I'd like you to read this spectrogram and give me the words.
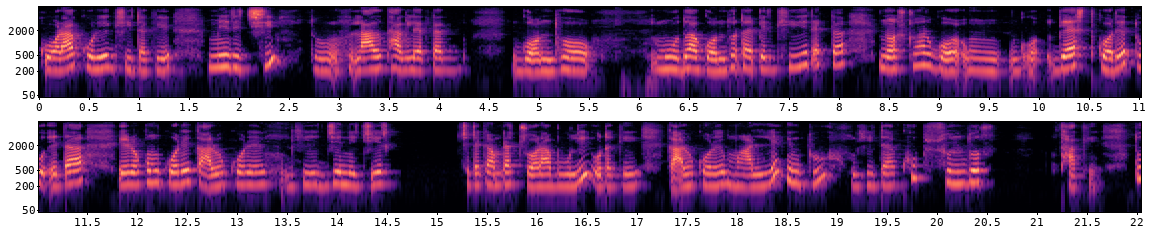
কড়া করে ঘিটাকে মেরেছি। তো লাল থাকলে একটা গন্ধ মোদা গন্ধ টাইপের ঘিয়ের একটা নষ্ট হওয়ার গ্যাস করে। তো এটা এরকম করে কালো করে ঘিয়ের যে নিচের সেটাকে আমরা চড়া বলি, ওটাকে কালো করে মারলে কিন্তু ঘিটা খুব সুন্দর থাকে। তো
